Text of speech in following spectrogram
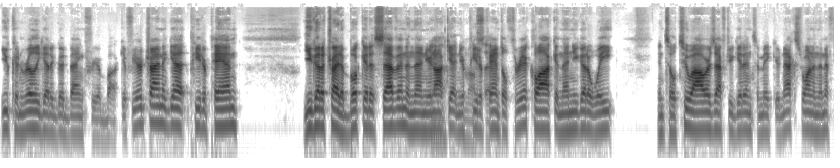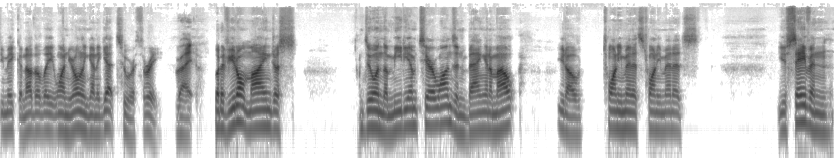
you can really get a good bang for your buck. If you're trying to get Peter Pan, you got to try to book it at seven, and then you're Yeah, not getting your I'm Peter. Pan till three o'clock, and then you got to wait until two hours after you get in to make your next one, and then if you make another late one, you're only going to get two or three. Right. But if you don't mind just doing the medium tier ones and banging them out, you know, 20 minutes, 20 minutes, you're saving,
